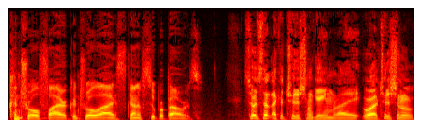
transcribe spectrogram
control fire, control ice kind of superpowers. So it's not like a traditional game, like or a traditional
